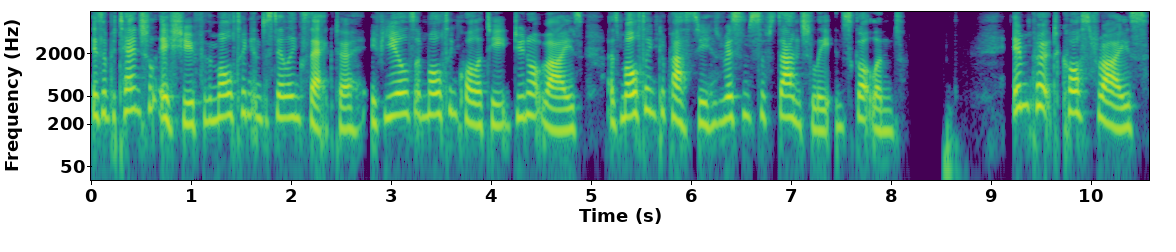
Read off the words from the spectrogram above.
is a potential issue for the malting and distilling sector if yields and malting quality do not rise, as malting capacity has risen substantially in Scotland. Input costs rise.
